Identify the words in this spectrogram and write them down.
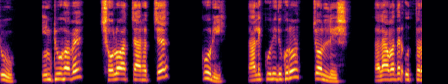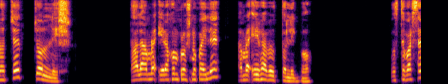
টু ইনটু হবে ষোলো আর চার হচ্ছে কুড়ি। তাহলে কুড়ি দুগুণ চল্লিশ। তাহলে আমাদের উত্তর হচ্ছে চল্লিশ। তাহলে আমরা এরকম প্রশ্ন পাইলে আমরা এইভাবে উত্তর লিখব। বুঝতে পারছেন?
